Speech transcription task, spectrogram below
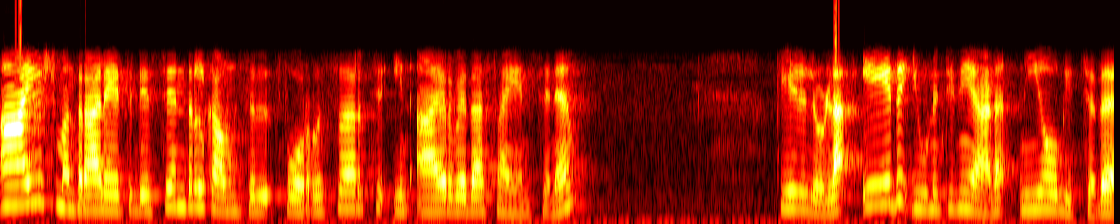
ആയുഷ് മന്ത്രാലയത്തിന്റെ central council for research in Ayurveda സയൻസിന് കീഴിലുള്ള ഏത് യൂണിറ്റിനെയാണ് നിയോഗിച്ചത്?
